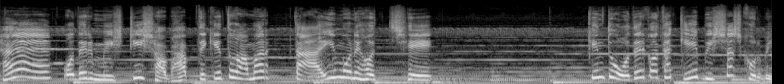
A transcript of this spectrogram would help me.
হ্যাঁ ওদের মিষ্টি স্বভাব থেকে তো আমার তাই মনে হচ্ছে। কিন্তু ওদের কথা কে বিশ্বাস করবে?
